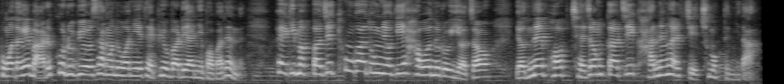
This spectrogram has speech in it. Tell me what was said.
공화당의 마르코 루비오 상원 의원이 대표 발의한 이 법안은 회기 막바지 통과 동력이 하원으로 이어져 연내 법 제정까지 가능할지 주목됩니다.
